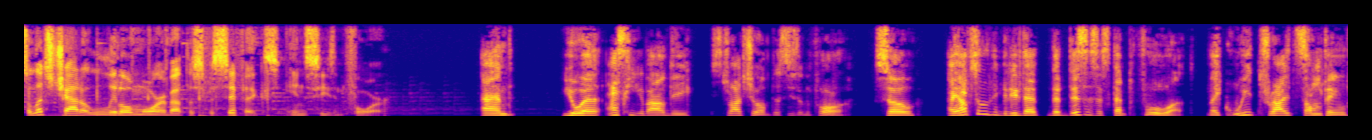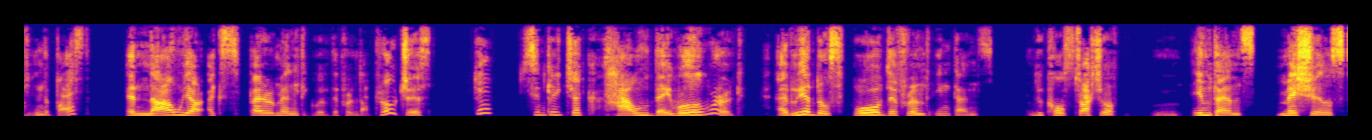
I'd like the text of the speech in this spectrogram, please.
So let's chat a little more about the specifics in season four. And you were asking about the structure of the season four. So I absolutely believe that, that this is a step forward. Like we tried something in the past and now we are experimenting with different approaches to simply check how they will work. And we have those four different intents. We call structure of mm, intents, missions,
